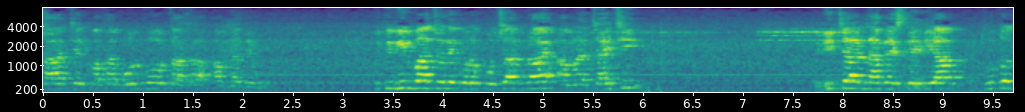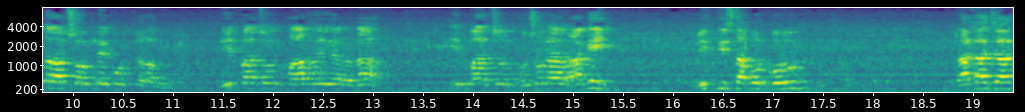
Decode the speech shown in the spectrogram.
সাহায্যের কথা বলব, টাকা আমরা দেব। কিন্তু নির্বাচনে কোনো প্রচার নয়, আমরা চাইছি রিচার্ড নামে স্টেডিয়াম দ্রুততার সঙ্গে করতে হবে। নির্বাচন পার হয়ে গেল না। নির্বাচন ঘোষণার আগেই ভিত্তি স্থাপন করুন। টাকা চান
